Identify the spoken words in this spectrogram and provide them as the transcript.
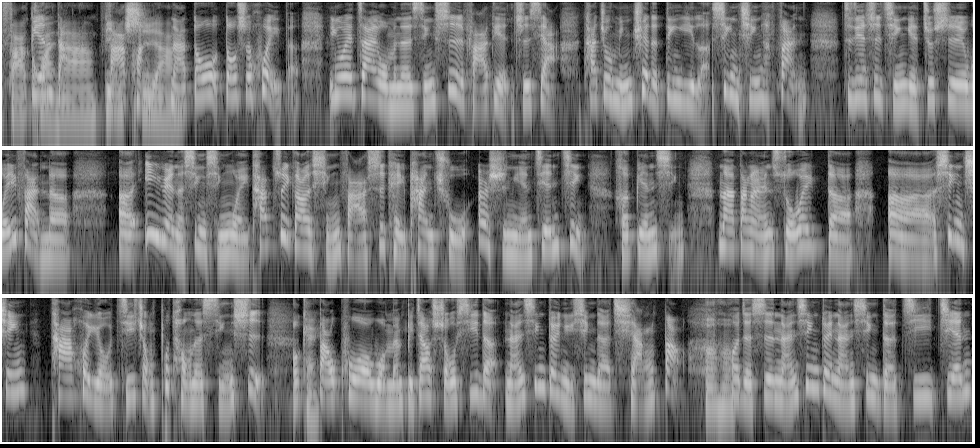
罚款啊、罚款啊，那都都是会的，因为在我们的刑事法典之下，它就明确的定义了性侵犯这件事情，也就是违反了。呃，意愿的性行为，它最高的刑罚是可以判处二十年监禁和鞭刑。那当然，所谓的呃性侵，它会有几种不同的形式，OK，包括我们比较熟悉的男性对女性的强暴，或者是男性对男性的基奸，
